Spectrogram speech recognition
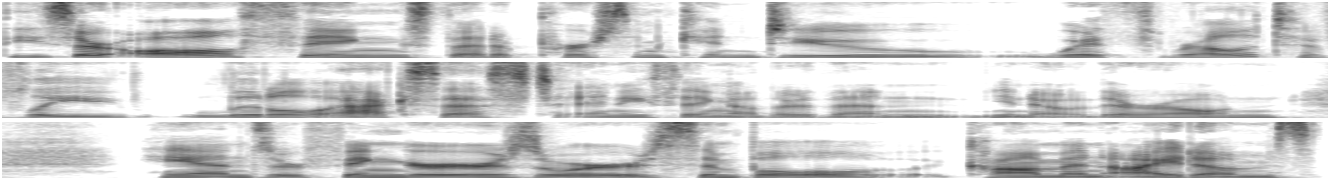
These are all things that a person can do with relatively little access to anything other than, you know, their own hands or fingers or simple common items.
